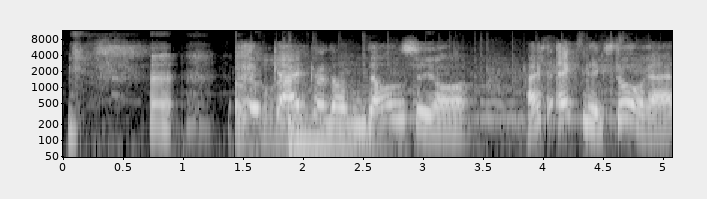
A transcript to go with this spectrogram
Kijk we dan dansen, joh. Hij heeft echt niks door, hè?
